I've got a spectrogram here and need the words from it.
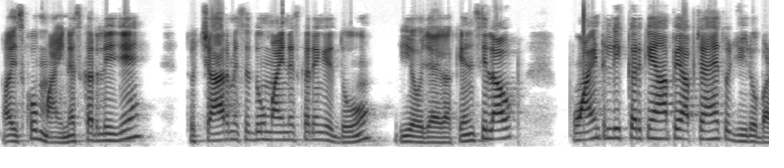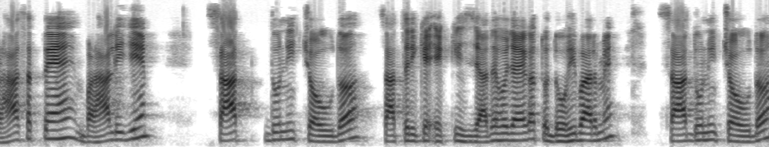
और इसको माइनस कर लीजिए। तो चार में से दो माइनस करेंगे, दो, ये हो जाएगा कैंसिल आउट पॉइंट लिख करके यहाँ पे आप चाहें तो ज़ीरो बढ़ा सकते हैं, बढ़ा लीजिए। सात दूनी चौदह, सात तरीके इक्कीस ज़्यादा हो जाएगा तो दो ही बार में सात दूनी चौदह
